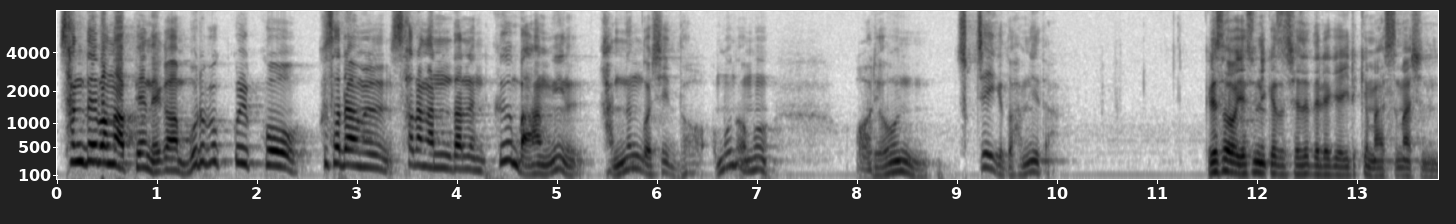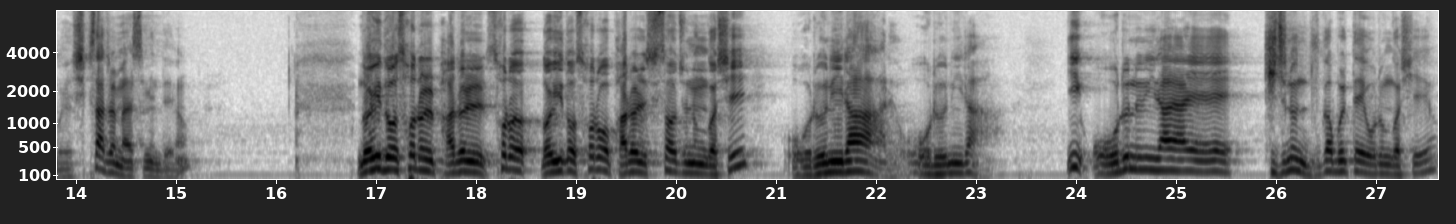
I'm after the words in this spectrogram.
상대방 앞에 내가 무릎을 꿇고 그 사람을 사랑한다는 그 마음을 갖는 것이 너무너무 어려운 숙제이기도 합니다. 그래서 예수님께서 제자들에게 이렇게 말씀하시는 거예요. 14절 말씀인데요. 너희도 서로 발을 서로 너희도 서로 발을 씻어 주는 것이 옳으니라. 옳으니라. 이 옳으니라의 기준은 누가 볼 때 옳은 것이에요?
